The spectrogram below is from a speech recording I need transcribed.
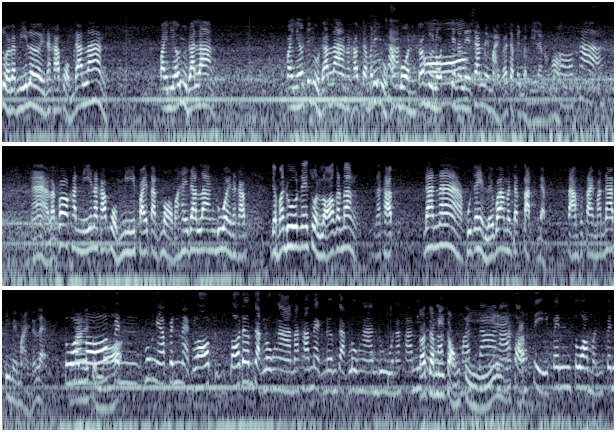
สวยๆแบบนี้เลยนะครับผมด้านล่าง ไฟเลี้ยวอยู่ด้านล่าง ไฟเลี้ยวจะอยู่ด้านล่างนะครับ จะไม่ได้อยู่ข้างบน ก็คือรถเจเนอเรชันใหม่ๆ ก็จะเป็นแบบนี้แล้วน้องอ้อ๋ออม ค่ะ อ่าแล้วก็คันนี้นะครับผมมีไฟตัดหมอกมาให้ด้านล่างด้วยนะครับ เดี๋ยวมาดูในส่วนล้อกันบ้างนะครับ ด้านหน้าคุณจะเห็นเลยว่ามันจะตัดแบบ ตามสไตล์มาด้าปีใหม่ๆนั่นแหละตัวมาในล้อส่วนเป็นพวกเนี้ยเป็นแม็กล้อล้อเดิมจากโรงงานนะคะ แม็กเดิมจากโรงงานดูนะคะก็จะมีสัญลักษณ์สองสีข Mazda นะนะครับสองสีเป็นตัวเหมือนเป็น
